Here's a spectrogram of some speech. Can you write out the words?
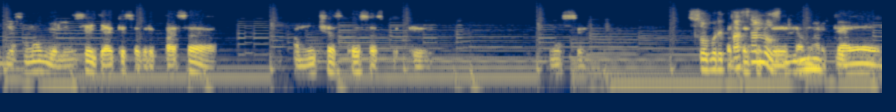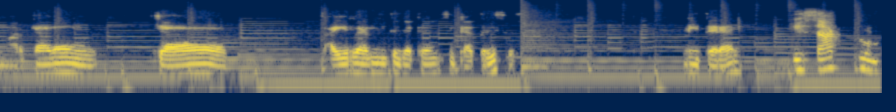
ya es una violencia ya que sobrepasa a muchas cosas porque, no sé, sobrepasa los marcado, marcado ya ahí realmente ya quedan cicatrices. Literal. Exacto.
